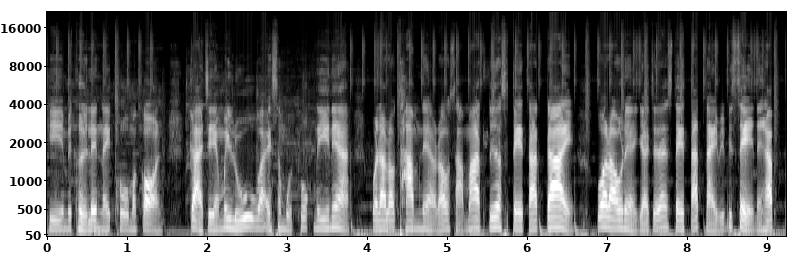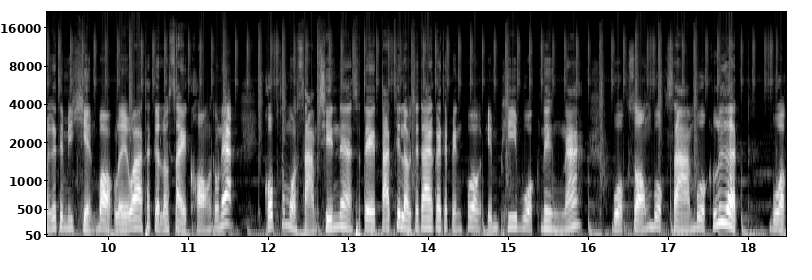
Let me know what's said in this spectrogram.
ที่ไม่เคยเล่นไนโครมาก่อน ก็อาจจะยังไม่รู้ว่าไอ้สมุดพวกนี้เนี่ยเวลาเราทำเนี่ยเราสามารถเลือกสเตตัสได้ว่าเราเนี่ยอยากจะได้สเตตัสไหนเป็นพิเศษนะครับมันก็จะมีเขียนบอกเลยว่าถ้าเกิดเราใส่ของตรงเนี้ยครบทั้งหมด 3 ชิ้นเนี่ยสเตตัสที่เราจะได้ก็จะเป็นพวก MP บวก1นะบวก2บวก3บวกเลือด บวก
